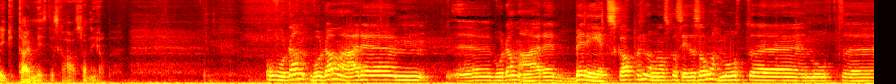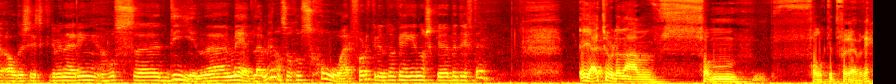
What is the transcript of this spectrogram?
big time hvis de skal ha seg ny jobb. Og hvordan, hvordan, er, øh, hvordan, er, beredskapen, om man skal si det sånn, da, mot, øh, mot øh, aldersdiskriminering hos dine medlemmer? Altså hos HR-folk rundt omkring i norske bedrifter? Jeg tror den er som folket for øvrig.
